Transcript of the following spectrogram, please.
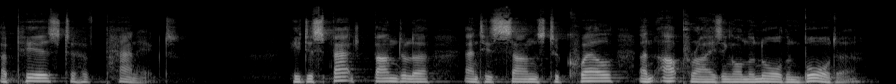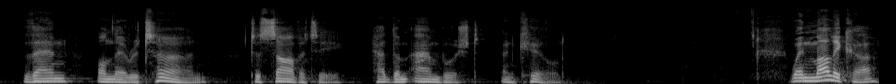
appears to have panicked. He dispatched Bandula and his sons to quell an uprising on the northern border, then, on their return to Savatthi, had them ambushed and killed. When Malika,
